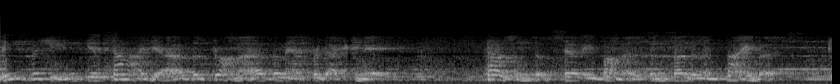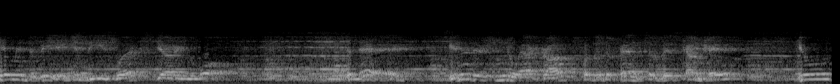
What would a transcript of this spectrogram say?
These machines give some idea of the drama of the mass production age. Thousands of Stirling bombers and Sunderland flying boats came into being in these works during the war. Today, in addition to aircraft for the defense of this country, huge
